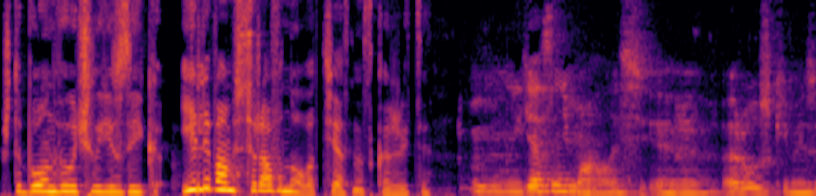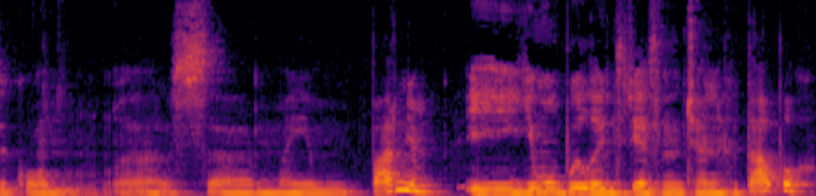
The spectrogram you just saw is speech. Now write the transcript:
чтобы он выучил язык, или вам все равно, вот честно скажите? Я занималась э, русским языком э, с моим парнем, и ему было интересно на начальных этапах,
